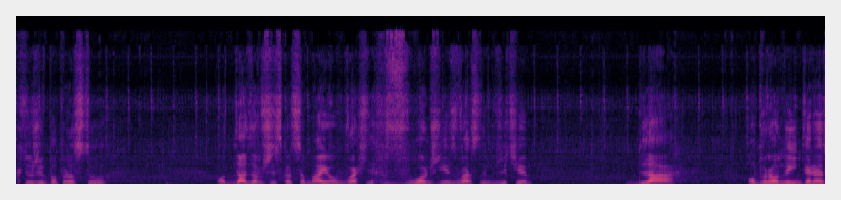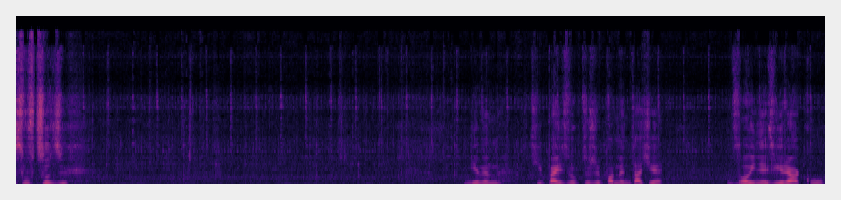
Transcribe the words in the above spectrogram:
którzy po prostu oddadzą wszystko, co mają, właśnie włącznie z własnym życiem, dla obrony interesów cudzych. Nie wiem, ci Państwo, którzy pamiętacie wojnę w Iraku,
